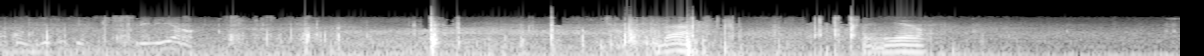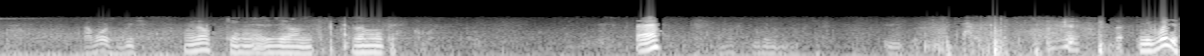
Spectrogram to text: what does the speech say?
Потом грядущий премьеру. Да. Премьеру. А может быть, Ну, какие у меня сделаны замуты. А? Не будет?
